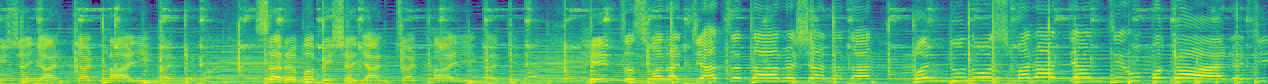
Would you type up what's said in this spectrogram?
विषयांच्या ठाई अनिवा सर्व विषयांच्या ठाई अनिवा. हेच स्वराज्याचं दार शानदार बंधुनो स्मरा त्यांचे उपकार जी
